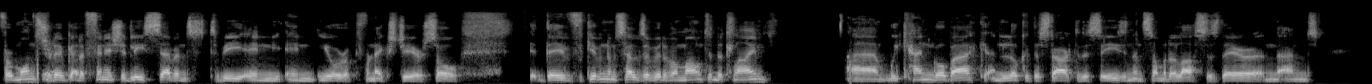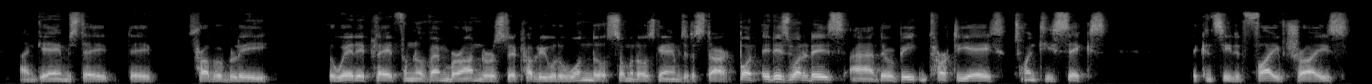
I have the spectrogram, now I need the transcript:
for Munster, yeah. they've got to finish at least seventh to be in in Europe for next year. So they've given themselves a bit of a mountain to climb. Um, we can go back and look at the start of the season and some of the losses there and and and games they they probably the way they played from November onwards, they probably would have won those some of those games at the start. But it is what it is. Uh, they were beaten 38 26. They conceded five tries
